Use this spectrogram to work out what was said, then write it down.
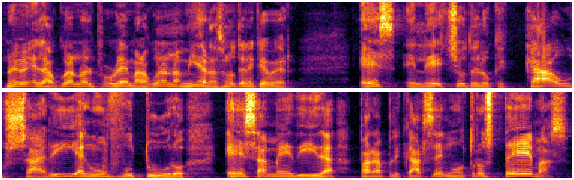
No, la vacuna no es el problema, la vacuna no es mierda, eso no tiene que ver. es el hecho de lo que causaría en un futuro esa medida para aplicarse en otros temas.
